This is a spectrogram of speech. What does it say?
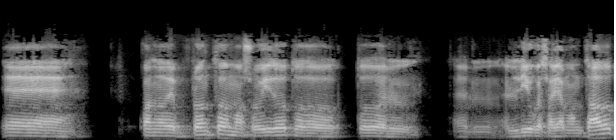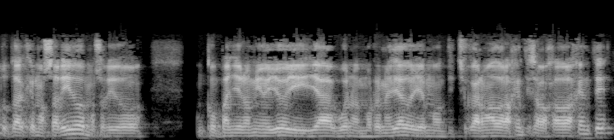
eh, cuando de pronto hemos oído todo, todo el, el- el lío que se había montado. Total, que hemos salido, hemos salido un compañero mío y yo, y ya, bueno, hemos remediado y hemos dicho que ha armado a la gente y se ha bajado a la gente.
